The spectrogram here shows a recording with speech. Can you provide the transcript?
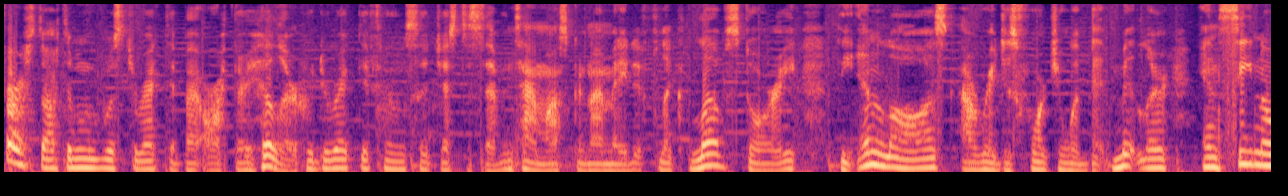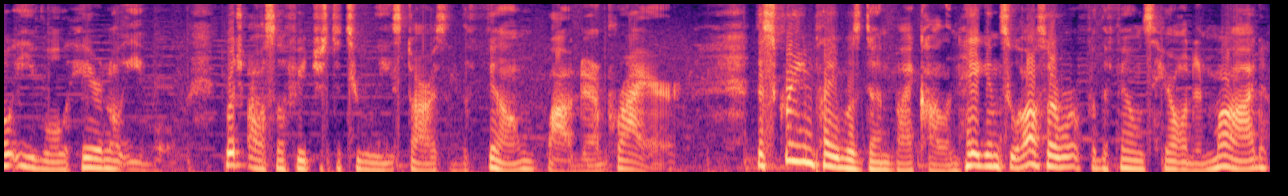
First off, the movie was directed by Arthur Hiller, who directed films such as the seven time Oscar nominated flick Love Story, The In Laws, Outrageous Fortune with Bette Midler, and See No Evil, Hear No Evil, which also features the two lead stars of the film, Wilder and Pryor. The screenplay was done by Colin Higgins, who also wrote for the films Harold and Maude,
